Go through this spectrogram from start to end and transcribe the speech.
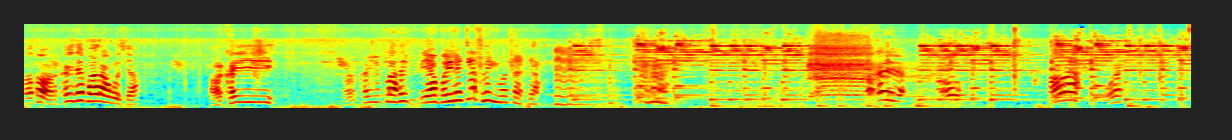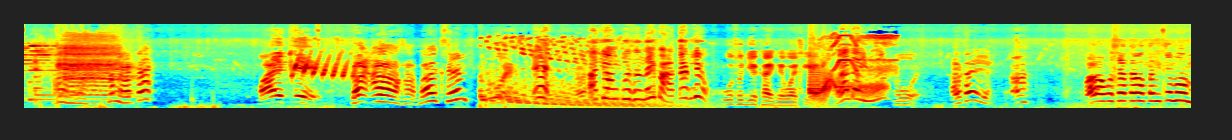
આ તો હરખાઈ છે મારા ઓળખ્યા. હરખાઈ હરખાઈ એટલા છે બે બૈરે ચેસ લઈને વચ્ચે છે. બાઈક છે. બાઈક છે આ તો અંકુ નહીં પાતા ગયો ઓછો દેખાય છે વાસી બાદાઈ ને ઓય. હરખાઈ હા. મારા ઓછા તો તમે કેમ આમ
